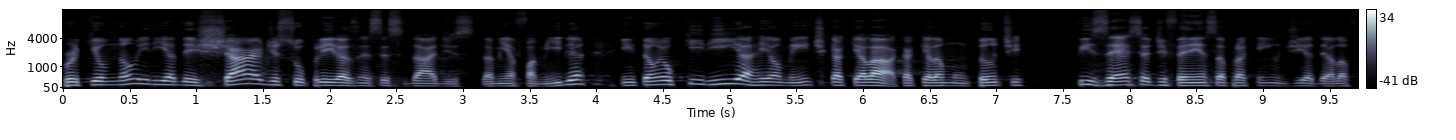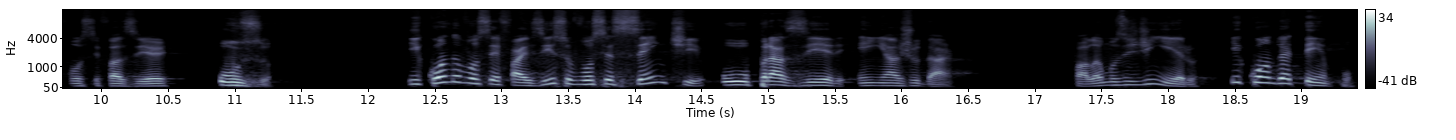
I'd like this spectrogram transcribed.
porque eu não iria deixar de suprir as necessidades da minha família, então eu queria realmente que aquela, que aquela montante fizesse a diferença para quem um dia dela fosse fazer uso. E quando você faz isso, você sente o prazer em ajudar. Falamos de dinheiro. E quando é tempo?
